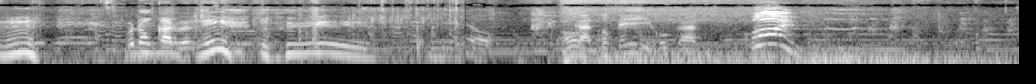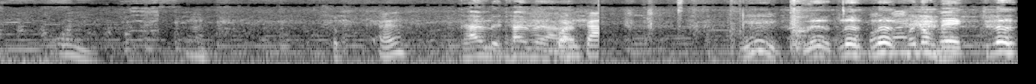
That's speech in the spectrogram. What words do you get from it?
อืมไม่ต้องกัดแบบนี้กัดตรงนี้โอกาสเฮ้ยเอ๊ะท้ายเลยท้ายเลยก่อนกลางเลิกเลิกเลิกไม่ต้องเบรกเลิก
